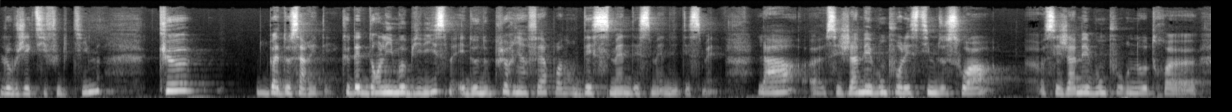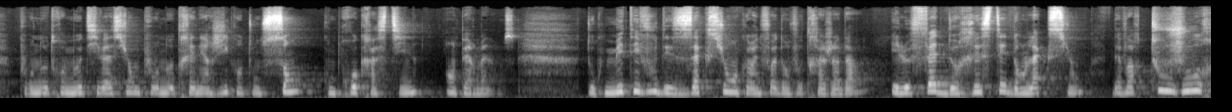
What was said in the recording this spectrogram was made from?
l'objectif ultime, que bah, de s'arrêter, que d'être dans l'immobilisme et de ne plus rien faire pendant des semaines, des semaines et des semaines. Là, euh, c'est jamais bon pour l'estime de soi, c'est jamais bon pour notre, euh, pour notre motivation, pour notre énergie quand on sent qu'on procrastine en permanence. Donc mettez-vous des actions encore une fois dans votre agenda et le fait de rester dans l'action, d'avoir toujours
